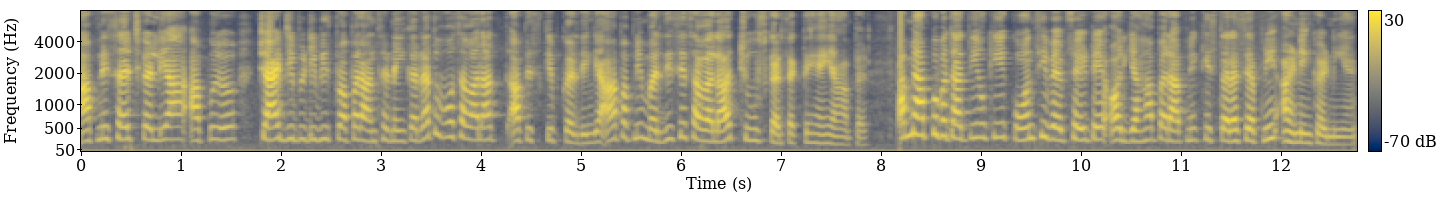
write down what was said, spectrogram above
आपने सर्च कर लिया आपको चैट जीपीटी भी प्रॉपर आंसर नहीं कर रहा तो वो सवाल आप स्किप कर देंगे। आप अपनी मर्ज़ी से सवाल चूज़ कर सकते हैं यहाँ पर। अब मैं आपको बताती हूँ कि ये कौन सी वेबसाइट है और यहाँ पर आपने किस तरह से अपनी अर्निंग करनी है।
